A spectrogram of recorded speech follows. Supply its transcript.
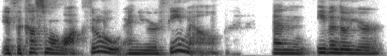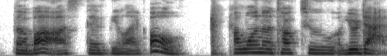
if the customer walked through and you're female and even though you're the boss they'd be like oh i want to talk to your dad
